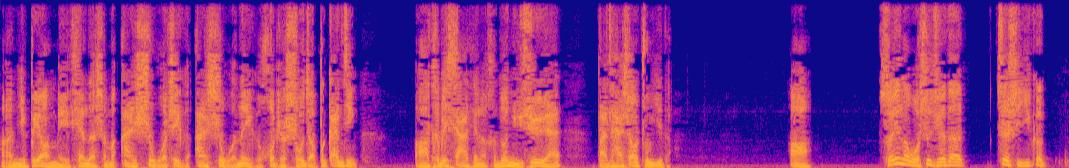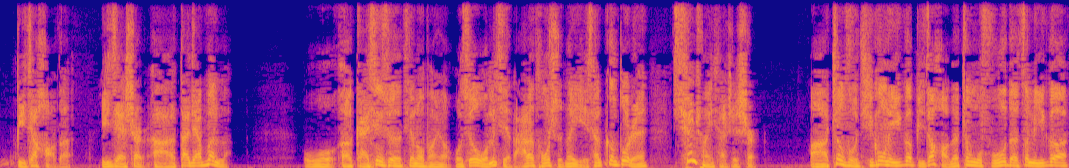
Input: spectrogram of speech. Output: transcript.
啊，你不要每天的什么暗示我这个暗示我那个，或者手脚不干净。啊，特别夏天了，很多女学员，大家还是要注意的，啊，所以呢，我是觉得这是一个比较好的一件事儿啊。大家问了，我呃感兴趣的听众朋友，我觉得我们解答的同时呢，也向更多人宣传一下这事儿，啊，政府提供了一个比较好的政务服务的这么一个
